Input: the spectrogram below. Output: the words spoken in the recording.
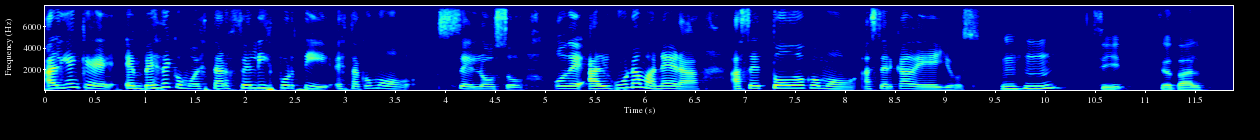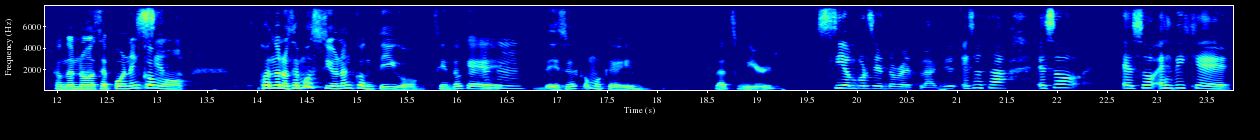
Alguien que en vez de como estar feliz por ti, está como celoso o de alguna manera hace todo como acerca de ellos. Ujú, Sí, sí, total. Cuando no se ponen como... Siento. Cuando no se emocionan contigo. Siento que Ujú. eso es como que... That's weird. 100% red flag. Eso está, eso, eso es, dije,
